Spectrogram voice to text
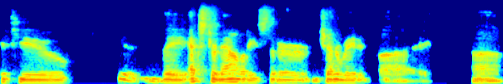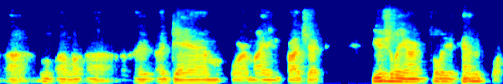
if you, the externalities that are generated by uh, uh, uh, a, a, dam or a mining project usually aren't fully accounted for.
